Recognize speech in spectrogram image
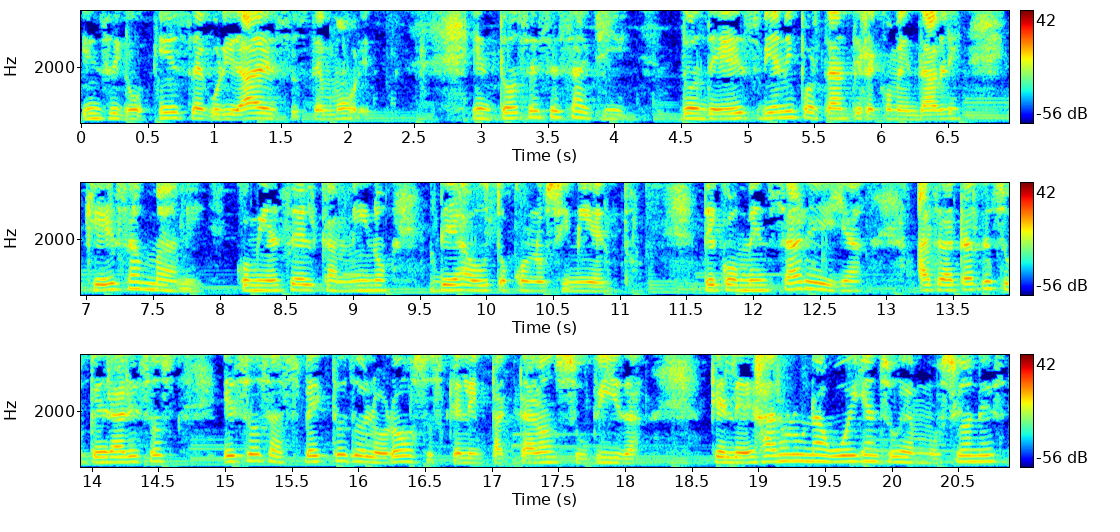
inseguridades sus temores. Entonces es allí donde es bien importante y recomendable que esa mami comience el camino de autoconocimiento, de comenzar ella a tratar de superar esos, esos aspectos dolorosos que le impactaron su vida, que le dejaron una huella en sus emociones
